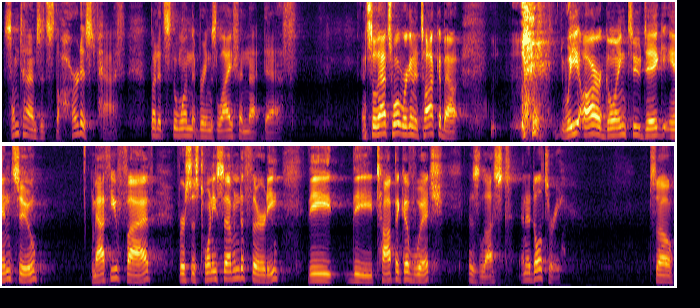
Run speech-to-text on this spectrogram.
Sometimes it's the hardest path, but it's the one that brings life and not death. And so that's what we're going to talk about. we are going to dig into Matthew 5, verses 27 to 30, the, the topic of which is lust and adultery. So,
